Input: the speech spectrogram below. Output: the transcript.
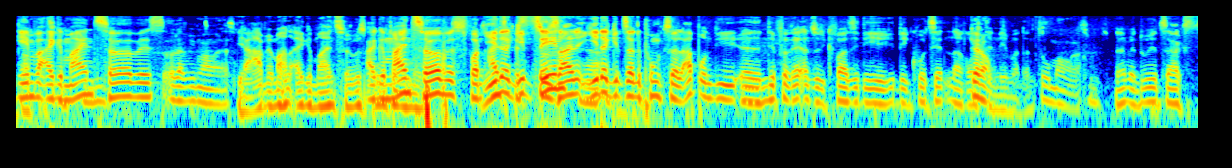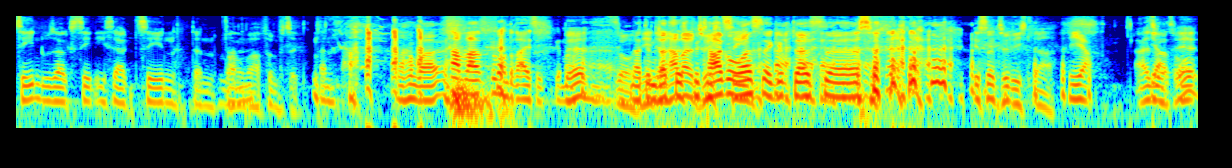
geben wir allgemein Service oder wie machen wir das? Ja, wir machen allgemein Service. Allgemein Service von Jeder 1 gibt, bis so 10. seine, jeder gibt seine Punktzahl ab und die äh, Differenz, also die, quasi die, den Quotienten daraus, Genau. den nehmen wir dann. So machen wir das. Ne, wenn du jetzt sagst 10, du sagst 10, ich sag 10, dann machen wir 15. Dann Machen wir haben wir 35, genau. Ne? So, nach nee, dem dann Satz des Pythagoras ergibt das. Äh, 10. Ist natürlich klar. Ja. Also, Ja, so äh,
